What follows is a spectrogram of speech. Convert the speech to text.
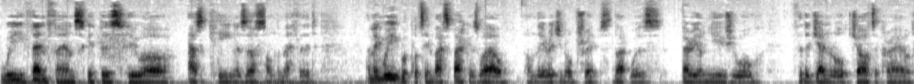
we've then found skippers who are as keen as us on the method. I mean, we were putting bass back as well on the original trips. That was very unusual for the general charter crowd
